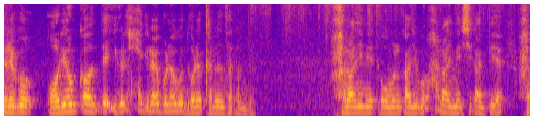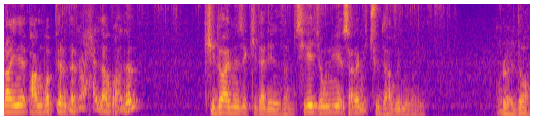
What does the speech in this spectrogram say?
그리고 어려움 가운데 이걸 해결해 보려고 노력하는 사람들. 하나님의 도움을 가지고 하나님의 시간표에 하나님의 방법대로 내가 하려고 하는 기도하면서 기다리는 사람 세 종류의 사람이 주도하고 있는 겁니다. 오늘도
